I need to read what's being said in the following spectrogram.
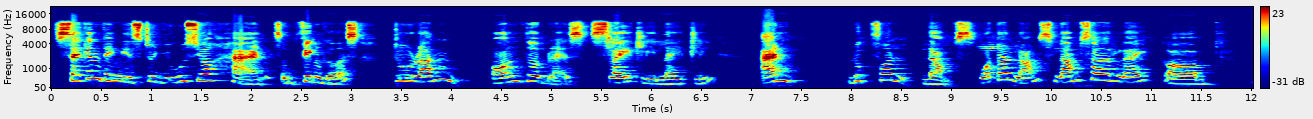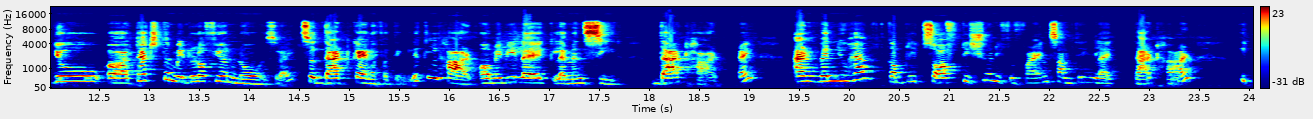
Second thing is to use your hands, so fingers, to run on the breast slightly, lightly, and look for lumps. What are lumps? Lumps are like um, you uh, touch the middle of your nose, right? So that kind of a thing, little hard, or maybe like lemon seed, that hard, right? And when you have complete soft tissue, and if you find something like that hard, it,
